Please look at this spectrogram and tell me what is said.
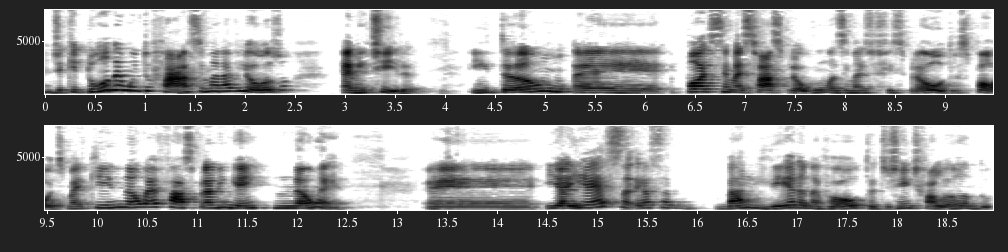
de que tudo é muito fácil e maravilhoso é mentira. Então, é, pode ser mais fácil para algumas e mais difícil para outras? Pode, mas que não é fácil para ninguém, não é. é. E aí, essa, essa barulheira na volta de gente falando,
